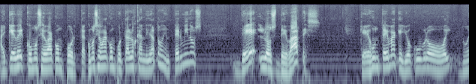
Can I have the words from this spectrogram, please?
Hay que ver cómo se va a comportar, cómo se van a comportar los candidatos en términos de los debates, que es un tema que yo cubro hoy, no,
